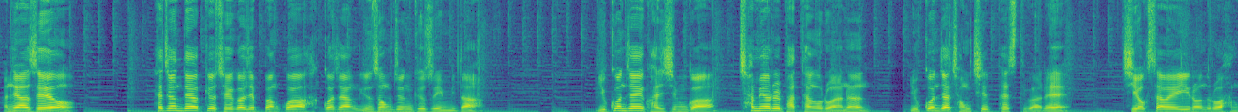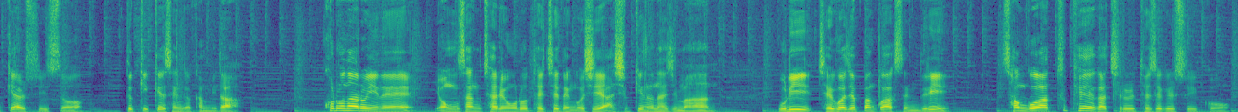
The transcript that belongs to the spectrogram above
안녕하세요. 해전대학교 제과제빵과 학과장 윤성준 교수입니다. 유권자의 관심과 참여를 바탕으로 하는 유권자 정치 페스티벌에 지역사회 일원으로 함께할 수 있어 뜻깊게 생각합니다. 코로나로 인해 영상 촬영으로 대체된 것이 아쉽기는 하지만 우리 제과제빵과 학생들이 선거와 투표의 가치를 되새길 수 있고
